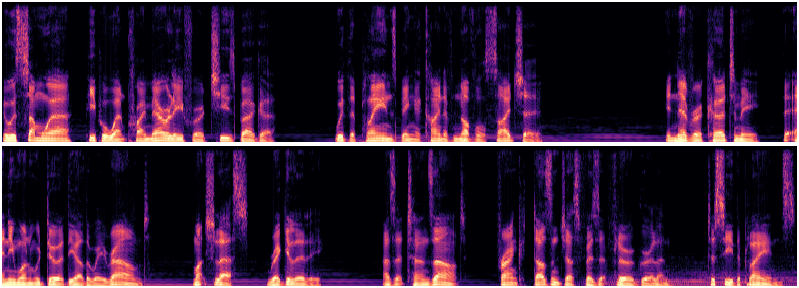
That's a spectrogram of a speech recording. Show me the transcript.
it was somewhere people went primarily for a cheeseburger, with the planes being a kind of novel sideshow. It never occurred to me that anyone would do it the other way round, much less regularly. As it turns out, Frank doesn't just visit Flyvergrillen to see the planes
